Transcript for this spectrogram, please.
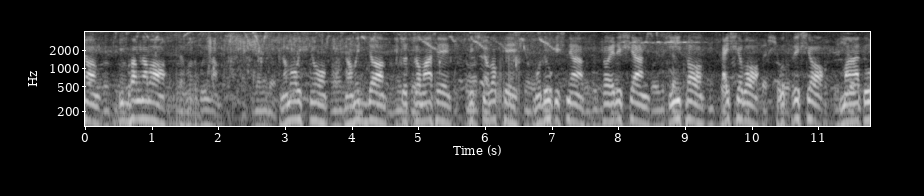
নম নম বিষ্ণু নমিদ্য চৈত্র মাসে কৃষ্ণপক্ষে মধুকৃষ্ণ ত্রয়োদশ্যাং তীর্থ কাশ্যপ পুত্রিষ্য মাতু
